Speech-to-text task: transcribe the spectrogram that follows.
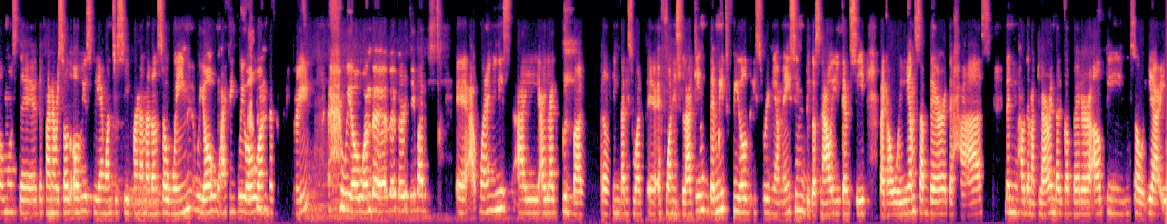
almost the, the final result. Obviously, I want to see Fernando Alonso win. We all I think we all want the three. we all want the the thirty, but. Uh, what I mean is, I, I like good battle. I think that is what uh, F1 is lacking. The midfield is really amazing because now you can see like a Williams up there, the Haas, then you have the McLaren that got better, Alpine. So yeah, it,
